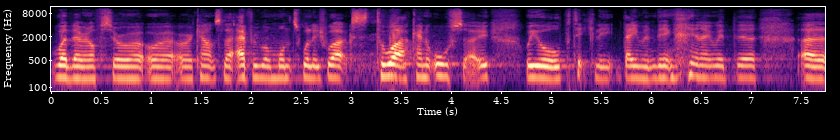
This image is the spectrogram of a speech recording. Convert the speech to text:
whether an officer or, or, or a councillor, everyone wants Woolwich Works to work, and also we all, particularly Damon being, you know, with the uh,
